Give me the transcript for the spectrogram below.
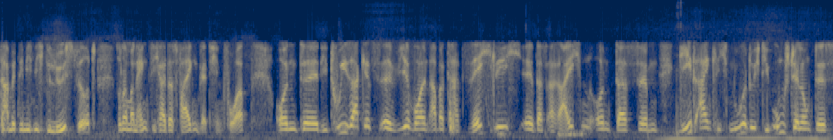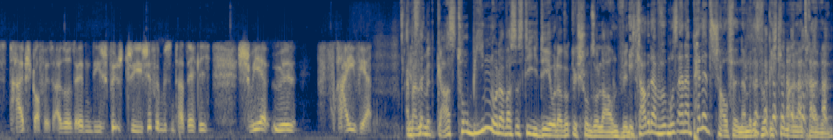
damit nämlich nicht gelöst wird, sondern man hängt sich halt das Feigenblättchen vor. Und äh, die TUI sagt jetzt, wir wollen aber tatsächlich äh, das erreichen und das ähm, geht eigentlich nur durch die Umstellung des Treibstoffes. Also ähm, die, die Schiffe müssen tatsächlich schwerölfrei werden. Geht's denn mit Gasturbinen oder was ist die Idee oder wirklich schon Solar und Wind? Ich glaube, da muss einer Pellets schaufeln, damit es wirklich klimaneutral wird.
